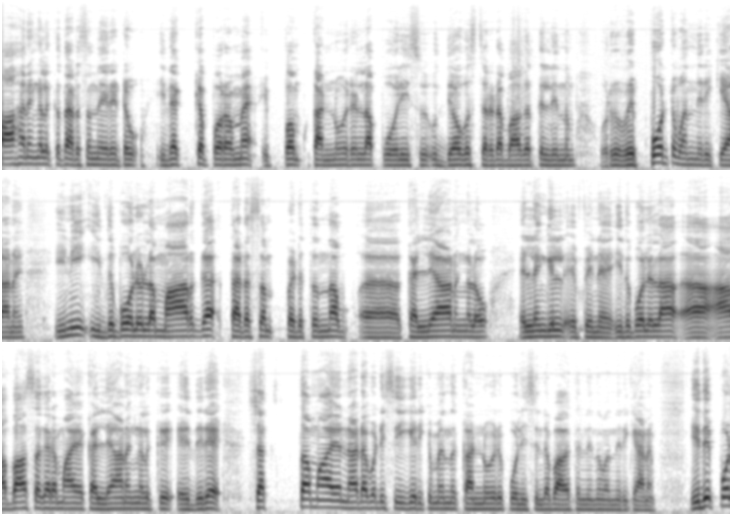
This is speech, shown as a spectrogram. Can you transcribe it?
വാഹനങ്ങൾക്ക് തടസ്സം നേരിട്ടു. ഇതൊക്കെ പുറമെ ഇപ്പം കണ്ണൂരുള്ള പോലീസ് ഉദ്യോഗസ്ഥരുടെ ഭാഗത്തിൽ നിന്നും ഒരു റിപ്പോർട്ട് വന്നിരിക്കുകയാണ്. ഇനി ഇതുപോലുള്ള മാർഗ തടസ്സപ്പെടുത്തുന്ന കല്യാണങ്ങളോ അല്ലെങ്കിൽ പിന്നെ ഇതുപോലുള്ള ആഭാസകരമായ കല്യാണങ്ങൾക്ക് എതിരെ ശക്തമായ നടപടി സ്വീകരിക്കുമെന്ന് കണ്ണൂർ പോലീസിന്റെ ഭാഗത്തിൽ നിന്ന് വന്നിരിക്കുകയാണ്. ഇതിപ്പോൾ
